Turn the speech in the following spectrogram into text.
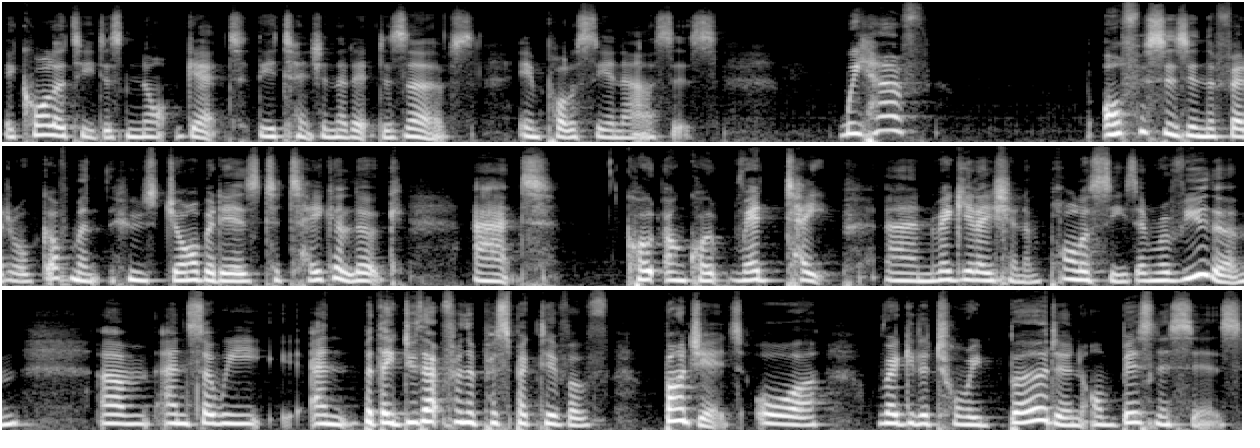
equality does not get the attention that it deserves in policy analysis. We have officers in the federal government whose job it is to take a look at quote unquote red tape and regulation and policies and review them. Um, and so we and but they do that from the perspective of budget or regulatory burden on businesses,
